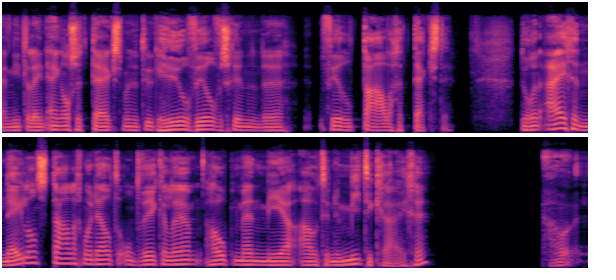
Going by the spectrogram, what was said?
ja, niet alleen Engelse tekst, maar natuurlijk heel veel verschillende veeltalige teksten. Door een eigen Nederlandstalig model te ontwikkelen, hoopt men meer autonomie te krijgen. Nou,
